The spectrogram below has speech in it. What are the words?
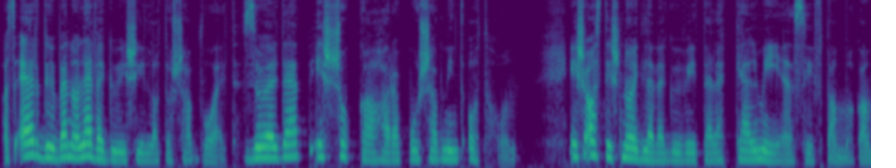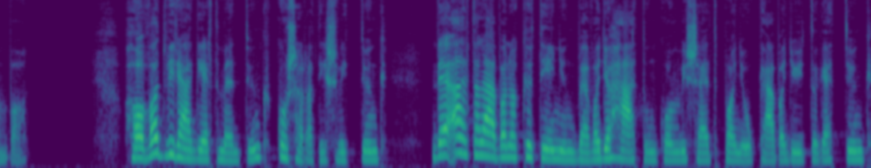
Az erdőben a levegő is illatosabb volt, zöldebb és sokkal harapósabb, mint otthon, és azt is nagy levegővételekkel mélyen szívtam magamba. Ha a vadvirágért mentünk, kosarat is vittünk, de általában a kötényünkbe vagy a hátunkon viselt panyókába gyűjtögettünk,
